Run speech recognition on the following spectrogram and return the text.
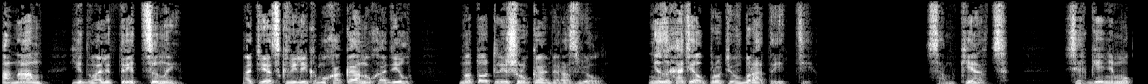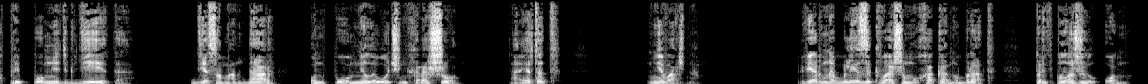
А нам едва ли треть цены. Отец к великому Хакану ходил, но тот лишь руками развел. Не захотел против брата идти. Самкерц. Сергей не мог припомнить, где это. Где Самандар, он помнил и очень хорошо. А этот... неважно. «Верно, близок вашему Хакану, брат», — предположил он.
